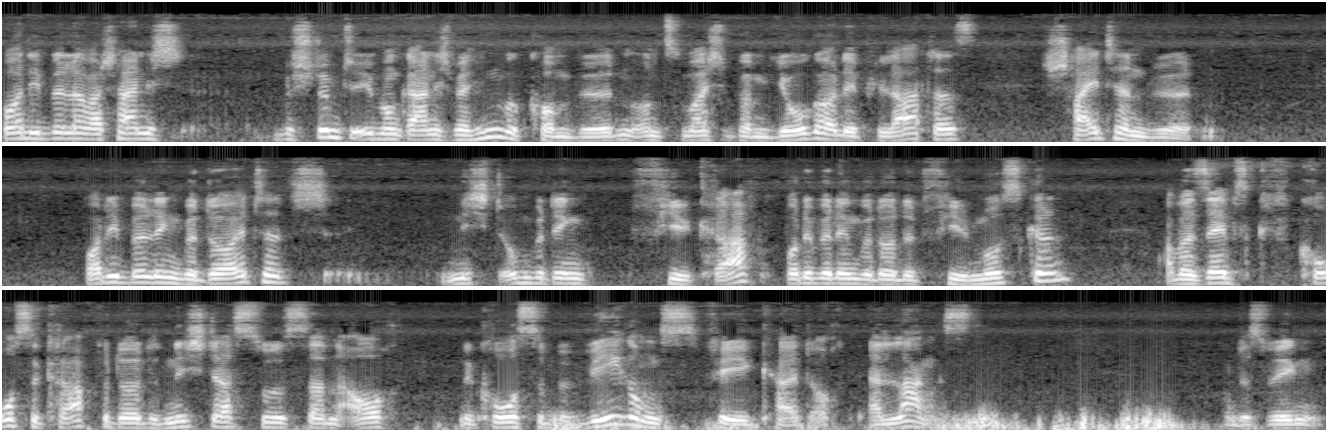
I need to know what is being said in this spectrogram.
Bodybuilder wahrscheinlich bestimmte Übungen gar nicht mehr hinbekommen würden und zum Beispiel beim Yoga oder Pilates scheitern würden. Bodybuilding bedeutet nicht unbedingt viel Kraft, Bodybuilding bedeutet viel Muskeln, aber selbst große Kraft bedeutet nicht, dass du es dann auch eine große Bewegungsfähigkeit auch erlangst. Und deswegen,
